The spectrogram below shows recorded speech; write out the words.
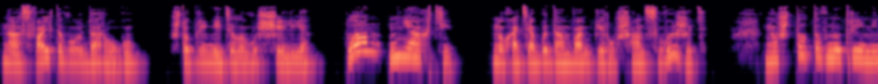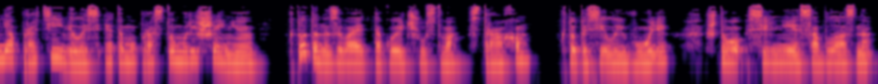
на асфальтовую дорогу, что приметила в ущелье. План не ахти, но хотя бы дам вампиру шанс выжить. Но что-то внутри меня противилось этому простому решению. Кто-то называет такое чувство страхом, кто-то силой воли, что сильнее соблазна.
